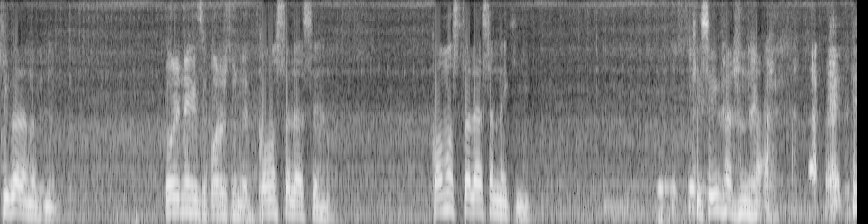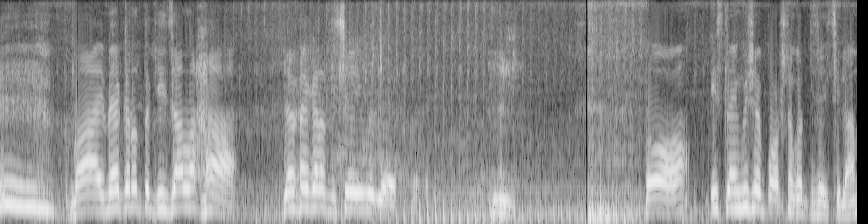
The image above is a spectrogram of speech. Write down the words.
কি করেন আপনি? করি না কিছু পড়াশোনা কর্মস্থলে আছেন। কর্মস্থলে আছেন নাকি? কিছুই করেন না। ভাই বেকারত্ব কি জ্বালা? যে বেকারত্ব সেই বুঝে। তো ইসলামিক বিষয়ে প্রশ্ন করতে চাইছিলাম।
